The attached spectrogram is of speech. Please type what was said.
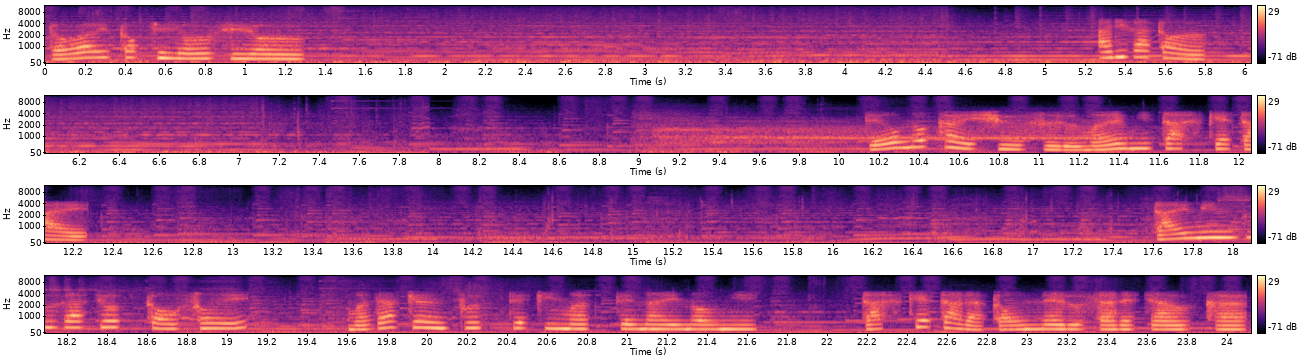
ドワイト治療しよう。ありがとう。テオの回収する前に助けたい。タイミングがちょっと遅いまだキャンプって決まってないのに。助けたらトンネルされちゃうか。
